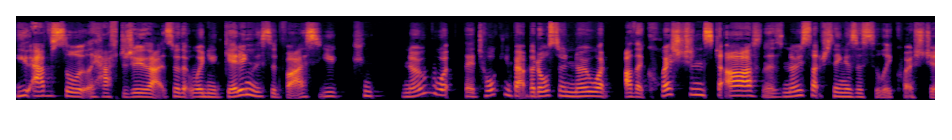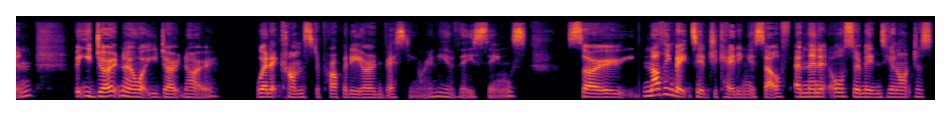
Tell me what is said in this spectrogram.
you absolutely have to do that so that when you're getting this advice, you can know what they're talking about, but also know what other questions to ask. And there's no such thing as a silly question, but you don't know what you don't know when it comes to property or investing or any of these things. So nothing beats educating yourself. And then it also means you're not just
